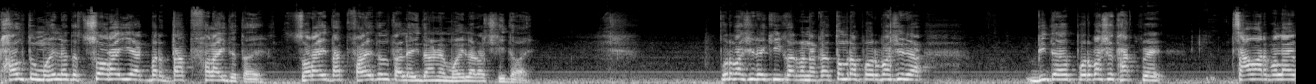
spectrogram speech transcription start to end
ফালতু মহিলাদের চড়াইয়ে একবার দাঁত ফালাই দিতে হয়। চড়াই দাঁত ফালাই দিল তাহলে এই ধরনের মহিলারা শীত হয়। প্রবাসীরা কি করবে না তোমরা প্রবাসীরা বিদে প্রবাসে থাকবে। চাওয়ার বেলায়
